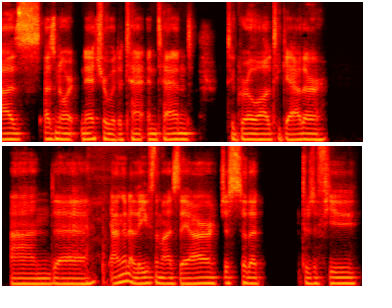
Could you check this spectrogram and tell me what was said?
as as nature would atten- intend to grow all together, and uh, I'm going to leave them as they are just so that there's a few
